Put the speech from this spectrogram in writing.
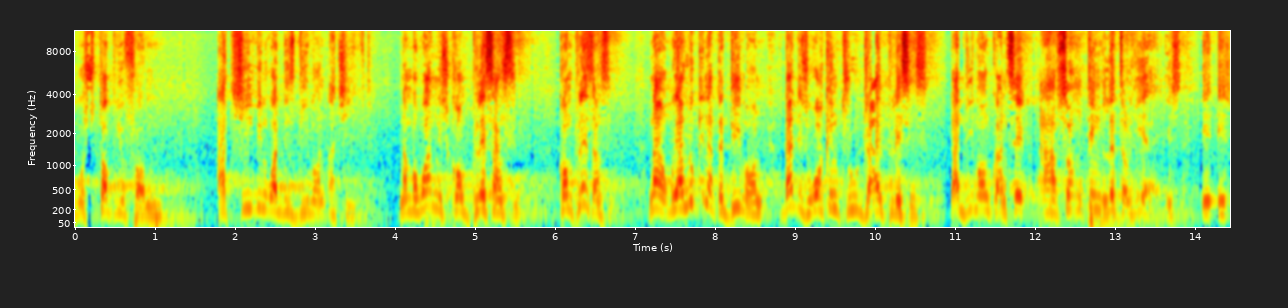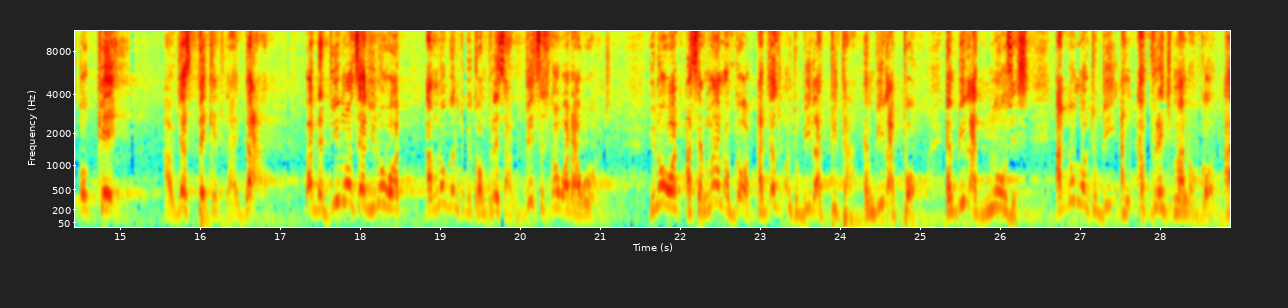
will stop you from achieving what this demon achieved. Number one is complacency. Complacency. Now, we are looking at a demon that is walking through dry places. That demon can say, I have something little here. It's, it's okay. I'll just take it like that. But the demon said, You know what? I'm not going to be complacent. This is not what I want. You know what? As a man of God, I just want to be like Peter and be like Paul and be like Moses. I don't want to be an average man of God. I,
